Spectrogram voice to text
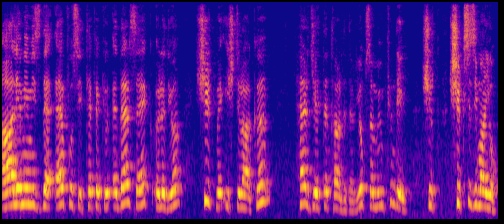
alemimizde enfusi tefekkür edersek, öyle diyor, şirk ve iştirakı her cihette tard eder. Yoksa mümkün değil. Şirk, şirksiz iman yok.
